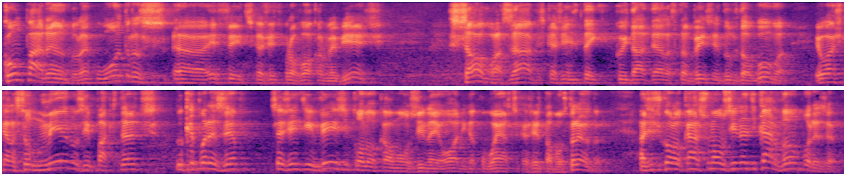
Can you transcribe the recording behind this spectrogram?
comparando né, com outros uh, efeitos que a gente provoca no ambiente, salvo as aves, que a gente tem que cuidar delas também, sem dúvida alguma, eu acho que elas são menos impactantes do que, por exemplo, se a gente, em vez de colocar uma usina eólica como essa que a gente está mostrando, a gente colocasse uma usina de carvão, por exemplo,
